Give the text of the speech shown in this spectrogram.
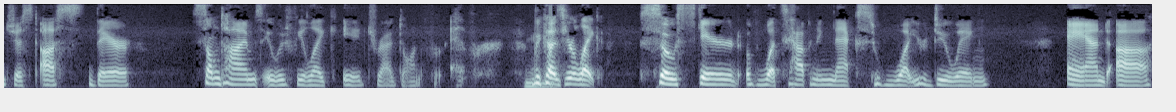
just us there, sometimes it would feel like it dragged on forever because you're like so scared of what's happening next, what you're doing. And uh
